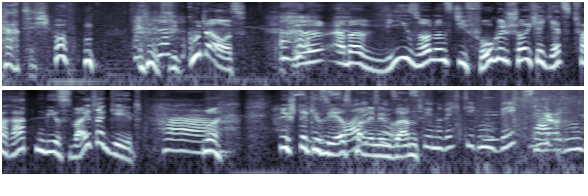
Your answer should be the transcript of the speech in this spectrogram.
Fertig. Sieht gut aus. Äh, aber wie soll uns die Vogelscheuche jetzt verraten, wie es weitergeht? Ha. Ich stecke sie erstmal in den Sollte uns Sand. den richtigen Weg zeigen.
